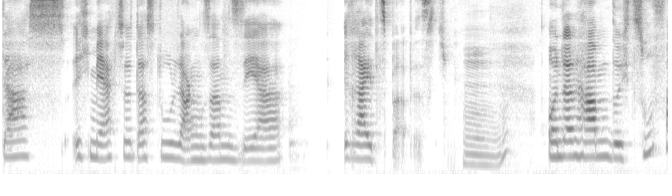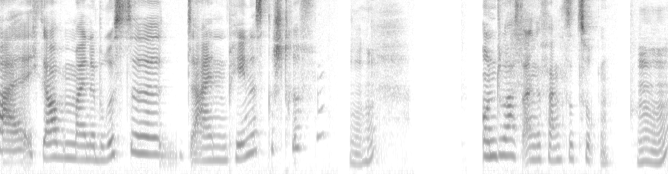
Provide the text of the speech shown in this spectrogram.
dass ich merkte, dass du langsam sehr reizbar bist. Mhm. Und dann haben durch Zufall, ich glaube, meine Brüste deinen Penis gestriffen. Mhm. Und du hast angefangen zu zucken. Mhm.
